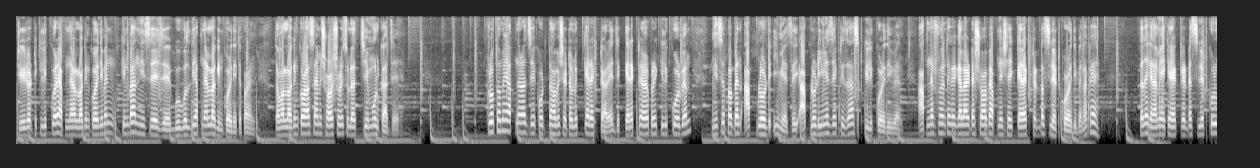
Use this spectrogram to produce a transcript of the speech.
থ্রি ডটে ক্লিক করে আপনারা লগ ইন করে নেবেন কিংবা নিচে যে গুগল দিয়ে আপনারা লগ ইন করে নিতে পারেন। তো আমার লগ ইন করা আছে, আমি সরাসরি চলে যাচ্ছি মূল কাজে। প্রথমে আপনারা যে করতে হবে সেটা হলো ক্যারেক্টার এই যে ক্যারেক্টারের উপরে ক্লিক করবেন, নিচে পাবেন আপলোড ইমেজ এই আপলোড ইমেজে একটি জাস্ট ক্লিক করে দিবেন। আপনার ফোনে থেকে গ্যালারিটা শো হবে আপনি সেই ক্যারেক্টারটা সিলেক্ট করে দিবেন ওকে তো দেখেন, আমি এই ক্যারেক্টারটা সিলেক্ট করে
